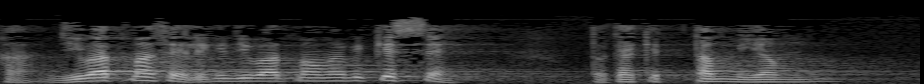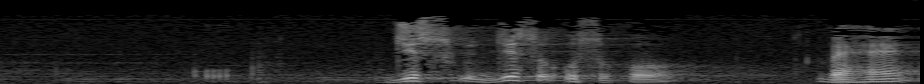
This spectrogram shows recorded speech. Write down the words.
हाँ जीवात्मा से, लेकिन जीवात्मा में भी किससे? तो क्या कि तम यम, जिस जिस उसको वह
